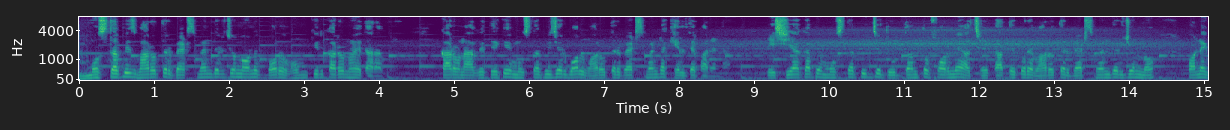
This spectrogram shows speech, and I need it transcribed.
মুস্তাফিজ ভারতের ব্যাটসম্যানদের জন্য অনেক বড় হুমকির কারণ হয়ে দাঁড়াবে। কারণ আগে থেকেই মুস্তাফিজের বল ভারতের ব্যাটসম্যানরা খেলতে পারে না। এশিয়া কাপে মুস্তাফিজ যে দুর্দান্ত ফর্মে আছে, তাতে করে ভারতের ব্যাটসম্যানদের জন্য অনেক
